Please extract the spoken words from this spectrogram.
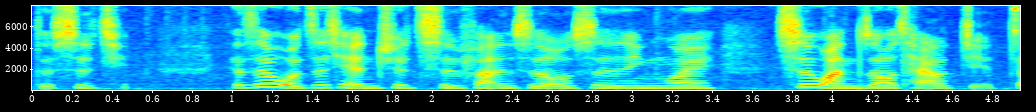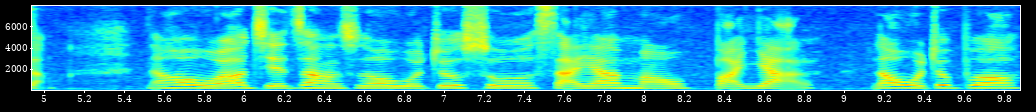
的事情，可是我之前去吃饭的时候，是因为吃完之后才要结账，然后我要结账的时候，我就说撒鸭毛把鸭了，然后我就不知道。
